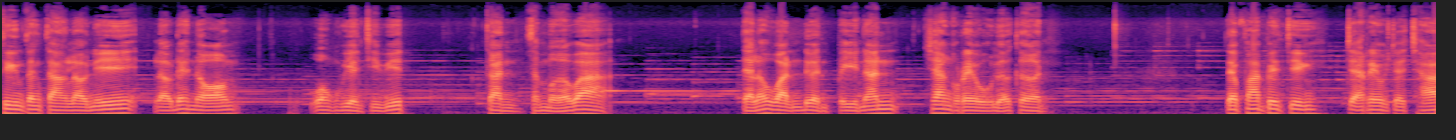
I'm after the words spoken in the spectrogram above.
สิ่งต่างๆเหล่านี้เราได้น้อมวงเวียนชีวิตกันเสมอว่า แต่ละวันเดือนปีนั้นช่างเร็วเหลือเกิน แต่ความเป็นจริงจะเร็วจะช้า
